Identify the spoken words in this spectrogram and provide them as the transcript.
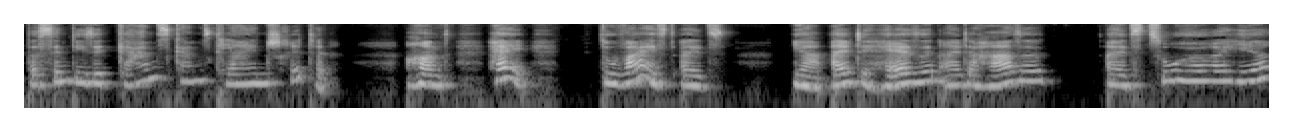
das sind diese ganz, ganz kleinen Schritte. Und hey, du weißt als, ja, alte Häsin, alter Hase, als Zuhörer hier,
